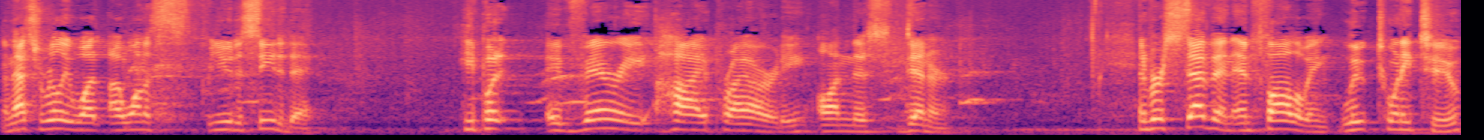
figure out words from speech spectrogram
And that's really what I want you to see today. He put a very high priority on this dinner. In verse 7 and following, Luke 22,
